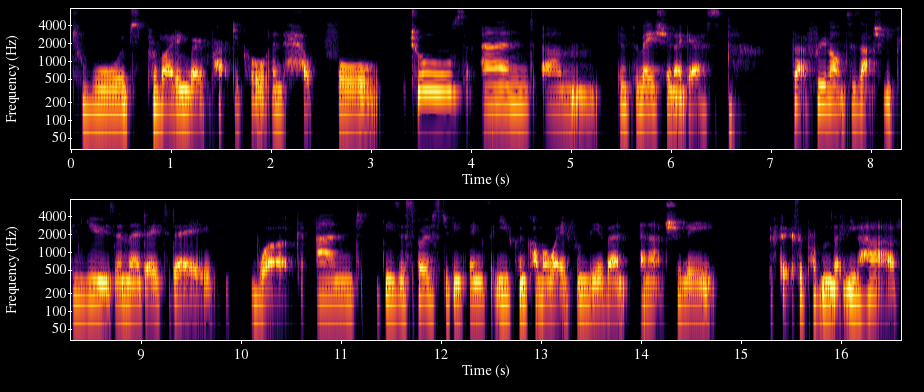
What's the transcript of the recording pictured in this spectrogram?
towards providing very practical and helpful tools and um, information, I guess, that freelancers actually can use in their day to day work. And these are supposed to be things that you can come away from the event and actually fix a problem that you have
